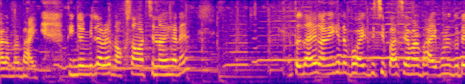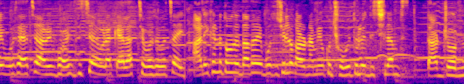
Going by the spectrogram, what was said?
আর আমার ভাই, তিনজন মিলে আমরা নকশা মারছিলাম এখানে। তো যাই হোক, আমি এখানে ভয়েস দিচ্ছি, পাশে আমার ভাই বোন দুটোই বসে আছে, আমি ভয়েস দিচ্ছি আর ওরা খেলাচ্ছে বসে বসে। আর এখানে তোমাদের দাদাভাই বসেছিল, কারণ আমি ওকে ছবি তুলে দিচ্ছিলাম তার জন্য।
